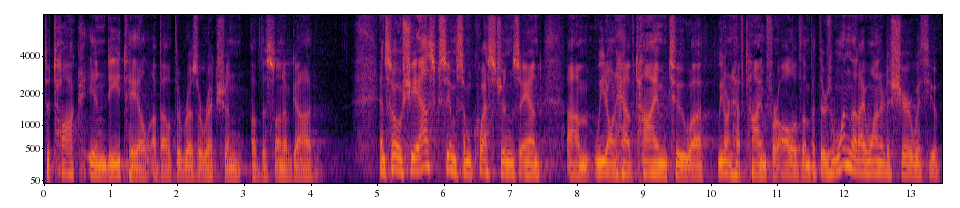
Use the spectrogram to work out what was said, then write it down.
to talk in detail about the resurrection of the Son of God. And so she asks him some questions, and um, we don't have time to uh, we don't have time for all of them. But there's one that I wanted to share with you.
